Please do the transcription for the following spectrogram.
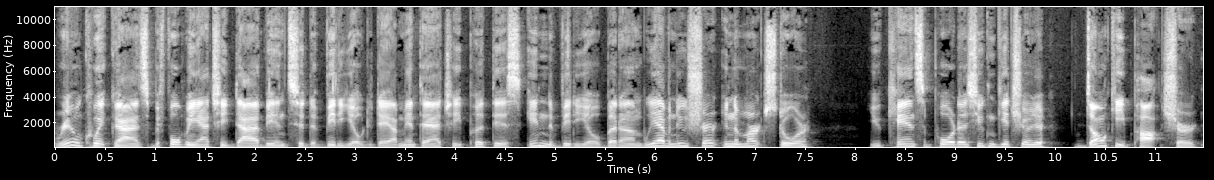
Real quick, guys, before we actually dive into the video today, I meant to actually put this in the video, but um, we have a new shirt in the merch store. You can support us. You can get your donkey pot shirt.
